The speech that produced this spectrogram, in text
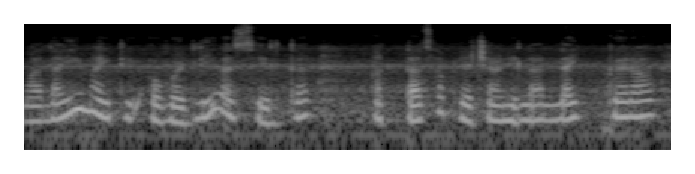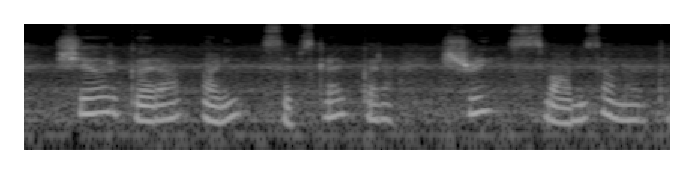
मला ही माहिती आवडली असेल तर आत्ताच आपल्या चॅनेलला लाईक करा शेअर करा आणि सबस्क्राईब करा. श्री स्वामी समर्थ.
